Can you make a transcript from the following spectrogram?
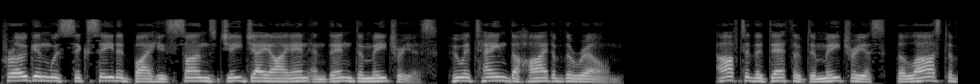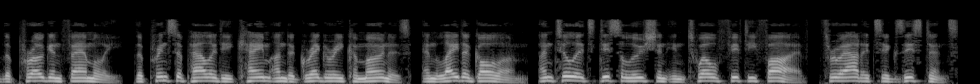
Progan was succeeded by his sons Gjin and then Demetrius, who attained the height of the realm. After the death of Demetrius, the last of the Progan family, the principality came under Gregory Kimonas, and later Golem, until its dissolution in 1255. Throughout its existence,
